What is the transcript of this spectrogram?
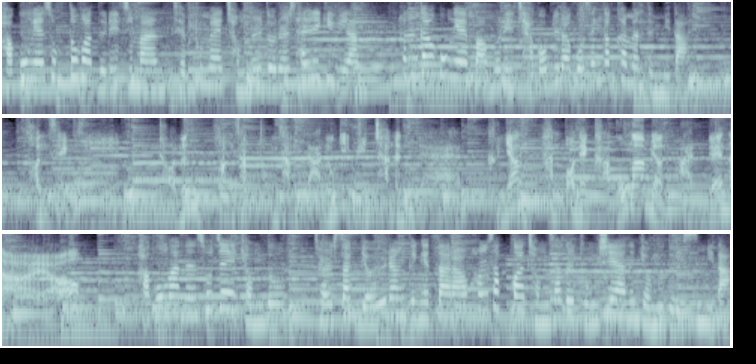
가공의 속도가 느리지만 제품의 정밀도를 살리기 위한 한가공의 마무리 작업이라고 생각하면 됩니다. 선생님, 저는 황삭 정삭 나누기 귀찮은데 그냥 한 번에 가공하면 안 되나요? 가공하는 소재의 경도, 절삭 여유량 등에 따라 황삭과 정삭을 동시에 하는 경우도 있습니다.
